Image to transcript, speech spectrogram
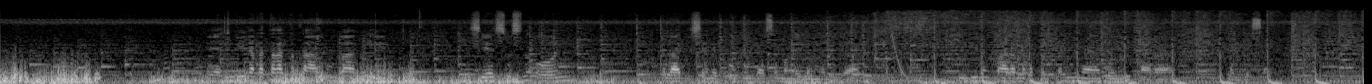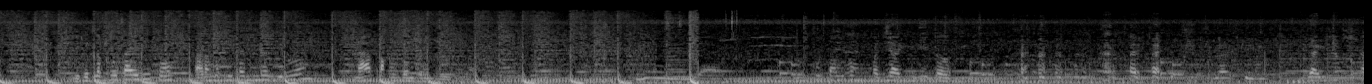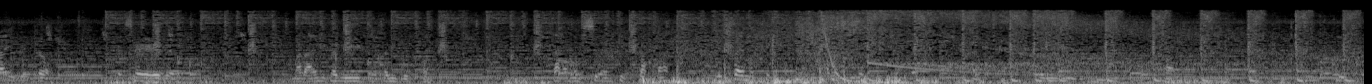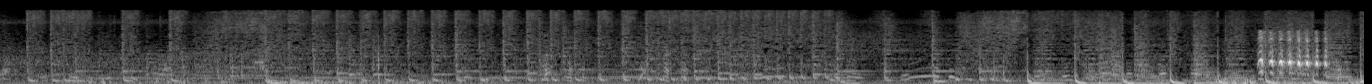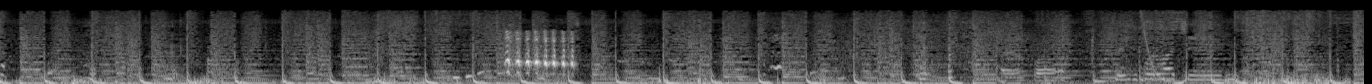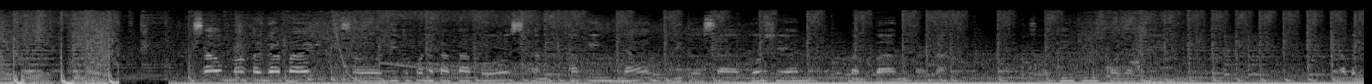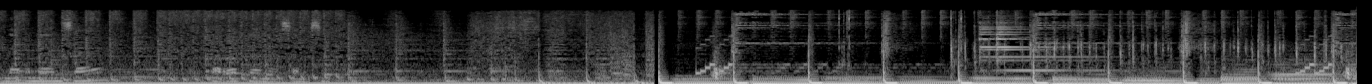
Kaya hindi nakataka-taka kung bakit si Jesus noon palagi siya nagpupunta sa mga ilang na lugar. Hindi lang para makapagpahinga, kundi para magdasal. Likot lang po tayo dito para makita ninyo yung napakagandang view. Huwag po tayo mag-jogging dito. Jogging lang po tayo dito. Kasi marami kami ikutan dito. Saka mag-share TikTok ha. Dito tayo mag-TikTok. Po natatapos ang aking vlog dito sa Goshen, Bambang, Tarlac. So thank you for watching. Nabalik na naman sa parokya ng San City.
